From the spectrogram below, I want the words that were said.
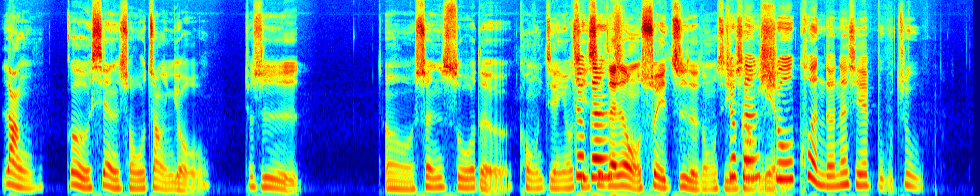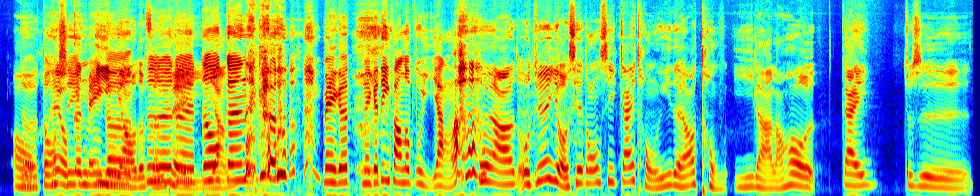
让各县首长有就是呃伸缩的空间，尤其是在这种税制的东西就跟纾困的那些补助的哦，东西，还有跟疫苗的分配一样，跟那个每个每个地方都不一样啦。对啊，我觉得有些东西该统一的要统一啦，然后该就是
